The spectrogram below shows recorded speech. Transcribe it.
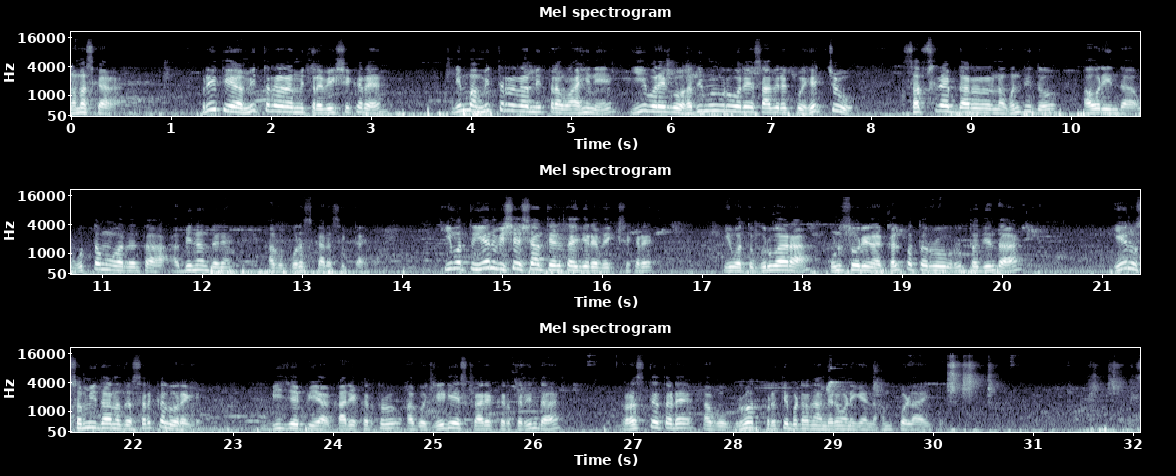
ನಮಸ್ಕಾರ. ಪ್ರೀತಿಯ ಮಿತ್ರರ ಮಿತ್ರ ವೀಕ್ಷಕರೇ, ನಿಮ್ಮ ಮಿತ್ರರ ಮಿತ್ರ ವಾಹಿನಿ ಈವರೆಗೂ ಹದಿಮೂರುವರೆ ಸಾವಿರಕ್ಕೂ ಹೆಚ್ಚು ಸಬ್ಸ್ಕ್ರೈಬ್ದಾರರನ್ನು ಹೊಂದಿದ್ದು ಅವರಿಂದ ಉತ್ತಮವಾದಂತಹ ಅಭಿನಂದನೆ ಹಾಗೂ ಪುರಸ್ಕಾರ ಸಿಗ್ತಾ ಇದೆ. ಇವತ್ತು ಏನು ವಿಶೇಷ ಅಂತ ಹೇಳ್ತಾ ಇದ್ದೀರಾ ವೀಕ್ಷಕರೇ? ಇವತ್ತು ಗುರುವಾರ ಹುಣಸೂರಿನ ಕಲ್ಪತರು ವೃತ್ತದಿಂದ ಏನು ಸಂವಿಧಾನದ ಸರ್ಕಲ್ವರೆಗೆ ಬಿ ಜೆ ಪಿಯ ಕಾರ್ಯಕರ್ತರು ಹಾಗೂ ಜೆ ಡಿ ಎಸ್ ಕಾರ್ಯಕರ್ತರಿಂದ ರಸ್ತೆ ತಡೆ ಹಾಗೂ ಬೃಹತ್ ಪ್ರತಿಭಟನಾ ಮೆರವಣಿಗೆಯನ್ನು ಹಮ್ಮಿಕೊಳ್ಳಾಯಿತು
